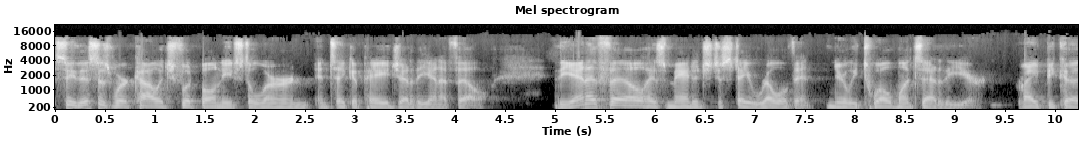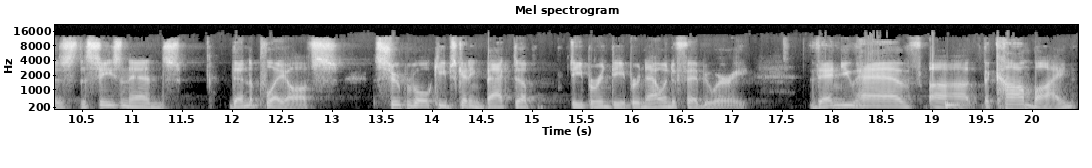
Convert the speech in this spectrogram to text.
See, this is where college football needs to learn and take a page out of the NFL. The NFL has managed to stay relevant nearly 12 months out of the year, right? Because the season ends, then the playoffs, Super Bowl keeps getting backed up deeper and deeper now into February. Then you have uh, the combine,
